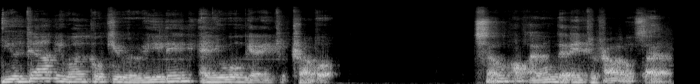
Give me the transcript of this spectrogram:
You tell me what book you were reading and you won't get into trouble. So, oh, I won't get into trouble. So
